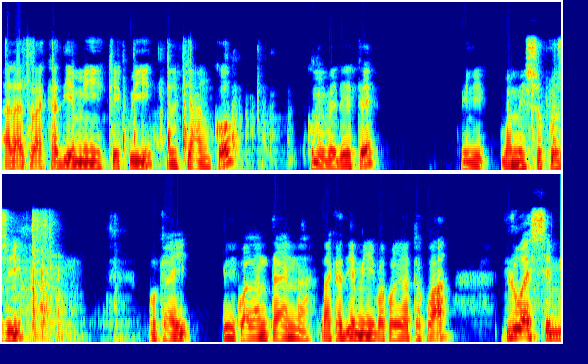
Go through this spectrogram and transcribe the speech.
all'altro HDMI che è qui, nel fianco, come vedete. Quindi va messo così ok? Quindi qua l'antenna l'HDMI va collegato qua. l'USB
